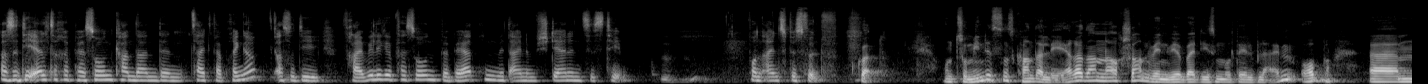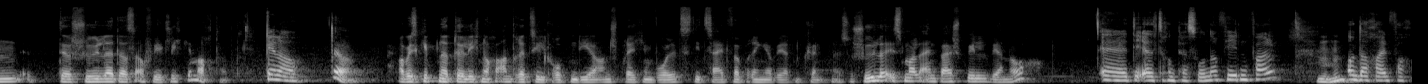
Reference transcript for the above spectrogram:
also die ältere Person kann dann den Zeitverbringer, also die freiwillige Person, bewerten mit einem Sternensystem mhm. von 1 bis 5. Gut. Und zumindest kann der Lehrer dann nachschauen, wenn wir bei diesem Modell bleiben, ob ähm, der Schüler das auch wirklich gemacht hat. Genau. Ja. Aber es gibt natürlich noch andere Zielgruppen, die ihr ansprechen wollt, die Zeitverbringer werden könnten. Also Schüler ist mal ein Beispiel. Wer noch? Äh, die älteren Personen auf jeden Fall. Mhm. Und auch einfach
